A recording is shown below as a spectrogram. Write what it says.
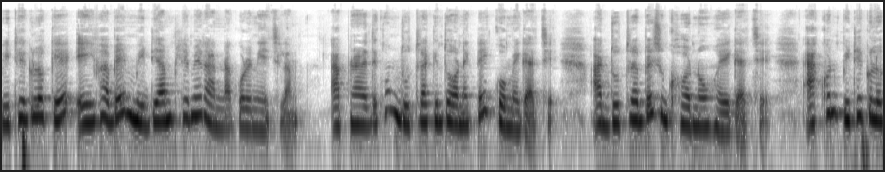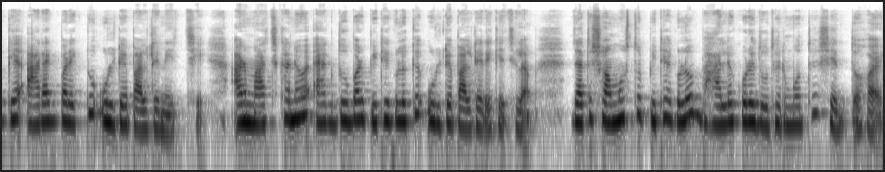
পিঠেগুলোকে, এইভাবে মিডিয়াম ফ্লেমে রান্না করে নিয়েছিলাম। আপনারা দেখুন, দুধটা কিন্তু অনেকটাই কমে গেছে। আর দুধটা বেশ ঘন হয়ে গেছে। এখন পিঠেগুলোকে আর একবার একটু উল্টে পাল্টে নিচ্ছি। আর মাঝখানেও এক দুবার পিঠেগুলোকে উল্টে পাল্টে রেখেছিলাম, যাতে সমস্ত পিঠেগুলো ভালো করে দুধের মধ্যে সেদ্ধ হয়।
